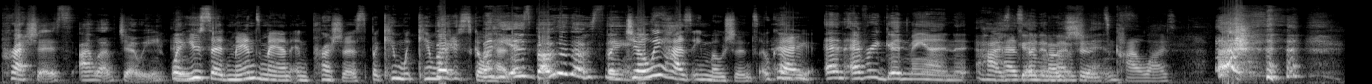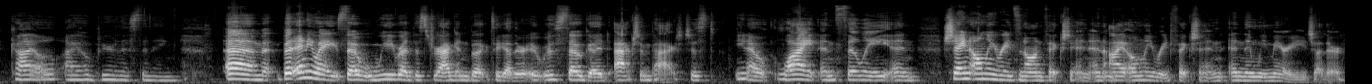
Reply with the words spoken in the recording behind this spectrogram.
precious. I love Joey. Wait, And- you said man's man and precious, but can we can but, we just go but ahead? But he is both of those things. but. Joey has emotions, okay? and, and every good man has, has good emotions, emotions. Kyle wise. Kyle, I hope you're listening. Um, but anyway, so we read this dragon book together. It was so good, action packed, just you know, light and silly. And Shane only reads nonfiction, and I only read fiction. And then we married each other,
